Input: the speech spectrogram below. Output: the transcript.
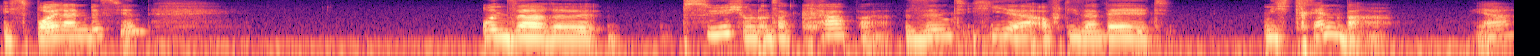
Ich spoilere ein bisschen. Unsere Psyche und unser Körper sind hier auf dieser Welt nicht trennbar. Ja,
